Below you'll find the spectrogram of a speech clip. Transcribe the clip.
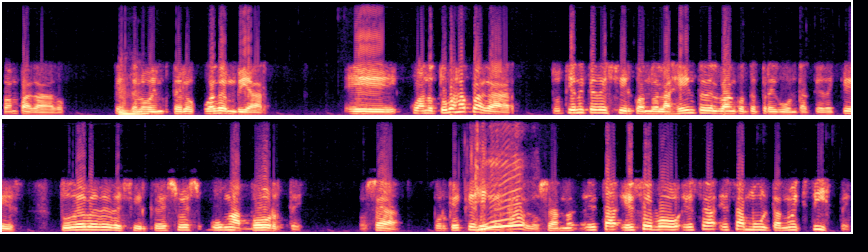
lo han pagado, que te, lo, te lo puedo enviar. Eh, cuando tú vas a pagar, tú tienes que decir, cuando el agente del banco te pregunta que de qué es, tú debes de decir que eso es un aporte. O sea, porque es que es ¿Qué? ilegal. O sea, no- esa, ese bo- esa, esa multa no existe.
